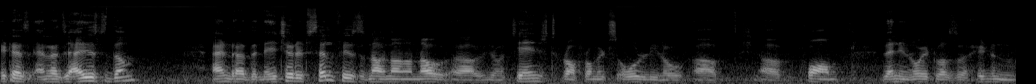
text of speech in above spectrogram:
It has energized them, and uh, the nature itself is now now, now uh, you know changed from from its old you know uh, uh, form. When you know it was uh, hidden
